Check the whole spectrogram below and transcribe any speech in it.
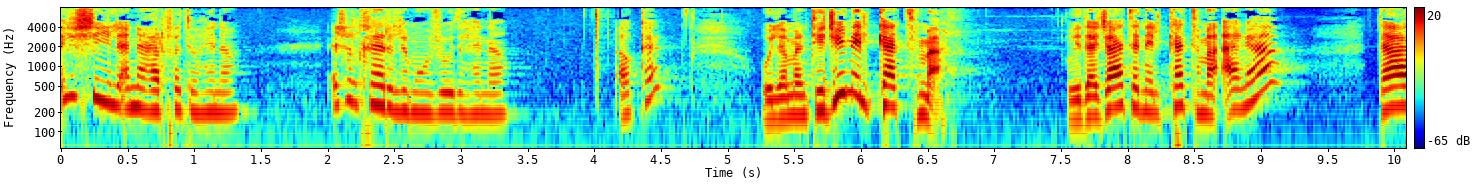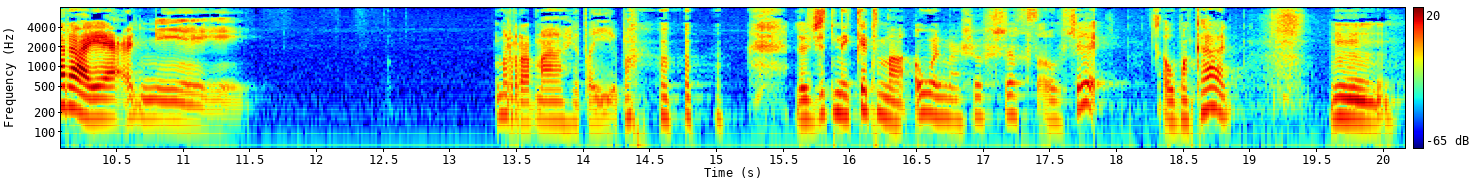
إيش الشيء اللي أنا عرفته هنا؟ إيش الخير اللي موجود هنا؟ أوكي؟ ولما تجيني الكتمة وإذا جاتني الكتمة أنا ترى يعني مرة ما هي طيبة لو جتني كتمة أول ما أشوف شخص أو شيء أو مكان مم.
